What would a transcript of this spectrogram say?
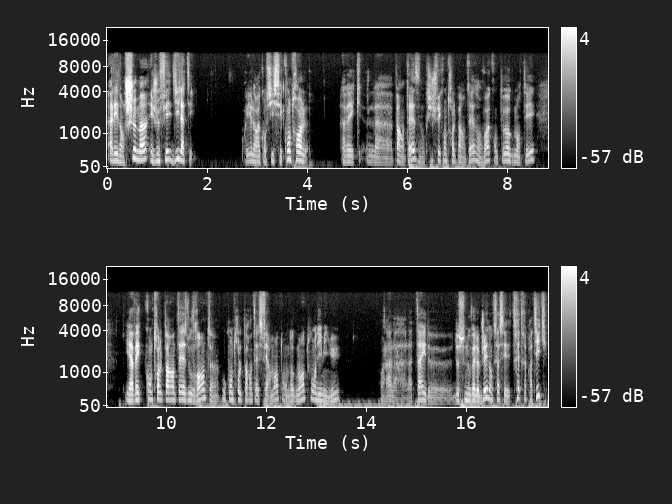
aller dans chemin et je fais dilater. Vous voyez le raccourci c'est CTRL avec la parenthèse. Donc si je fais CTRL parenthèse, on voit qu'on peut augmenter. Et avec CTRL parenthèse ouvrante ou CTRL parenthèse fermante, on augmente ou on diminue voilà la, taille de, ce nouvel objet, donc ça c'est très très pratique.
